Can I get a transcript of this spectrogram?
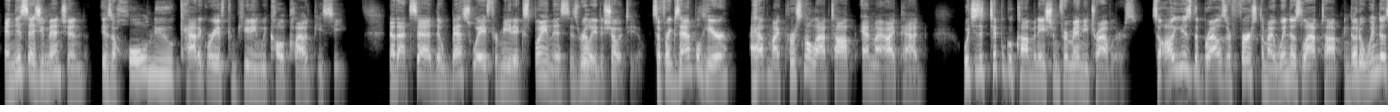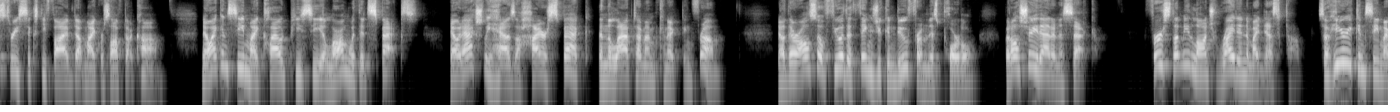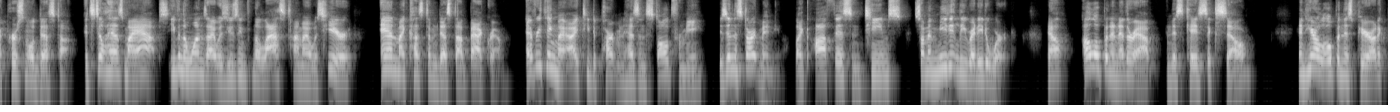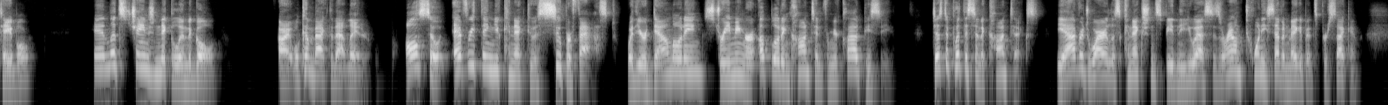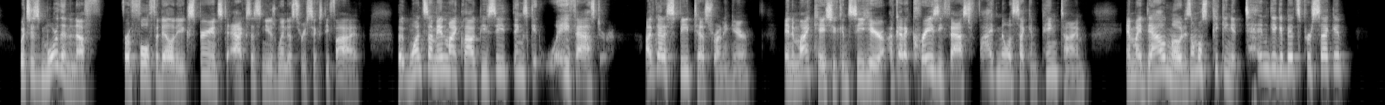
And this, as you mentioned, is a whole new category of computing we call cloud PC. Now, that said, the best way for me to explain this is really to show it to you. So, for example, here, I have my personal laptop and my iPad, which is a typical combination for many travelers. So, I'll use the browser first on my Windows laptop and go to windows365.microsoft.com. Now I can see my cloud PC along with its specs. Now it actually has a higher spec than the laptop I'm connecting from. Now there are also a few other things you can do from this portal, but I'll show you that in a sec. First, let me launch right into my desktop. So here you can see my personal desktop. It still has my apps, even the ones I was using from the last time I was here, and my custom desktop background. Everything my IT department has installed for me is in the Start menu, like Office and Teams, so I'm immediately ready to work. Now, I'll open another app, in this case Excel, and here I'll open this periodic table, and let's change nickel into gold. All right, we'll come back to that later. Also, everything you connect to is super fast, whether you're downloading, streaming, or uploading content from your cloud PC. Just to put this into context, the average wireless connection speed in the US is around 27 megabits per second, which is more than enough for a full fidelity experience to access and use Windows 365. But once I'm in my cloud PC, things get way faster. I've got a speed test running here. And in my case, you can see here, I've got a crazy fast 5 millisecond ping time. And my download is almost peaking at 10 gigabits per second.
